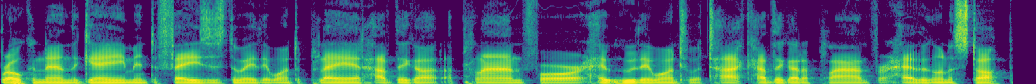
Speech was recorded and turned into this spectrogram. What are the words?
broken down the game into phases the way they want to play it? Have they got a plan for how, who they want to attack? Have they got a plan for how they're going to stop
